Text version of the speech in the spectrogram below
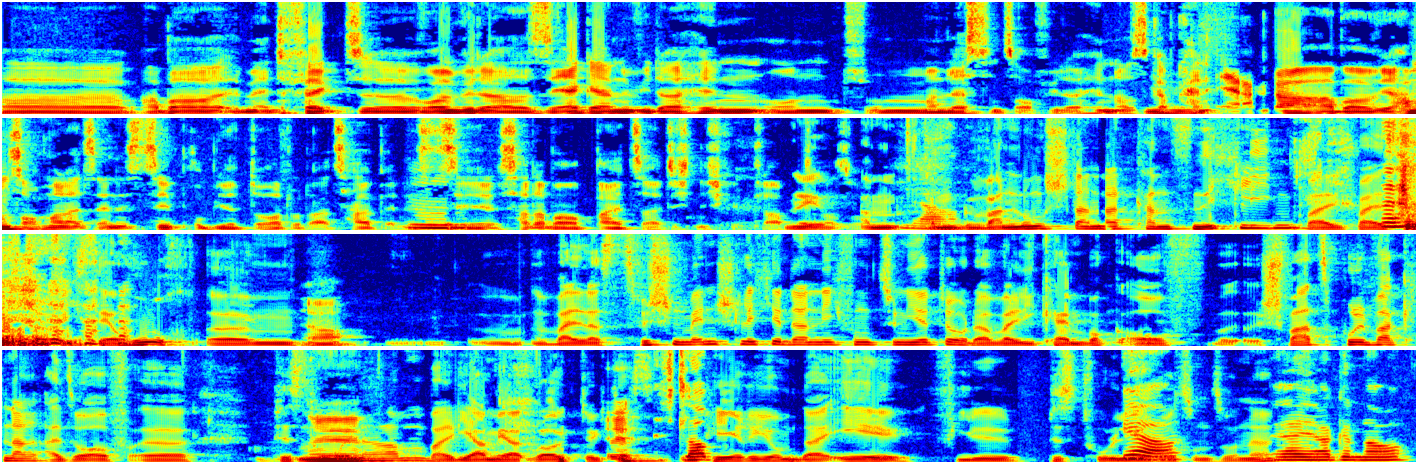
aber im Endeffekt äh, wollen wir da sehr gerne wieder hin und, und man lässt uns auch wieder hin. Also es gab mhm. keinen Ärger, aber wir haben es auch mal als NSC probiert dort oder als Halb-NSC. Mhm. Es hat aber auch beidseitig nicht geklappt. Nee, also. am, ja. am, Gewandungsstandard kann es nicht liegen, weil ich weiß, das ist, glaube ich, sehr hoch. Ähm, ja weil das Zwischenmenschliche dann nicht funktionierte oder weil die keinen Bock auf äh, Schwarzpulverknarr, also auf äh, Pistolen nee. haben, weil die haben ja, glaube ich, durch das ich glaub, Imperium da eh viel Pistoleros ja, und so, ne? Ja, ja, genau.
